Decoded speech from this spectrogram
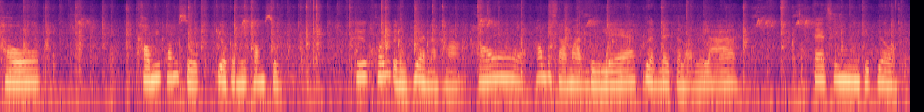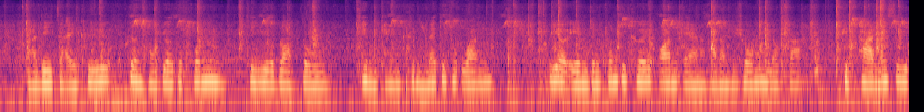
เขาเขามีความสุขเปียวก็มีความสุข คือคนเป็นเพื่อนนะคะเขาเขาสามารถดูแลเพื่อนได้ตลอดเวลา แต่สิ่งหนึ่งที่เปียวดีใจคือเพื่อนของเปียวทุกคนที่อยู่รอบๆตัวเข้มแข็งขึ้นในทุกๆวัน เปรี้ยวเองเป็นคนที่เคยออนแอร์นะคะท่านผู้ชมแล้วก็ผิดพลาดในชีวิต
